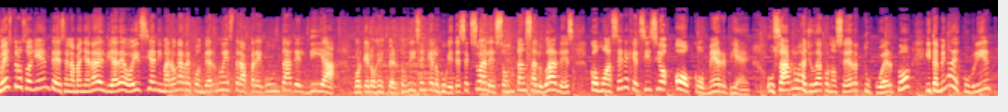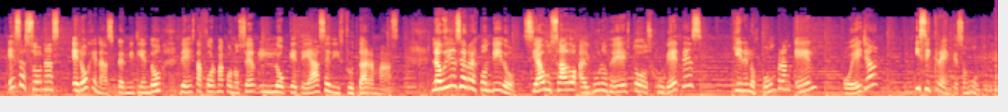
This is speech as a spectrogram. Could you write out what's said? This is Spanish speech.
Nuestros oyentes en la mañana del día de hoy se animaron a responder nuestra pregunta del día, porque los expertos dicen que los juguetes sexuales son tan saludables como hacer ejercicio o comer bien. Usarlos ayuda a conocer tu cuerpo y también a descubrir esas zonas erógenas, permitiendo de esta forma conocer lo que te hace disfrutar más. La audiencia ha respondido si ha usado algunos de estos juguetes, quiénes los compran, él o ella y si creen que son útiles.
